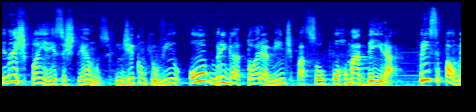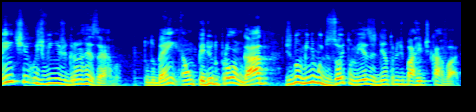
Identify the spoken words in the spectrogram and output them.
E na Espanha, esses termos indicam que o vinho obrigatoriamente passou por madeira, principalmente os vinhos gran reserva. Tudo bem? É um período prolongado de no mínimo 18 meses dentro de barril de carvalho.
